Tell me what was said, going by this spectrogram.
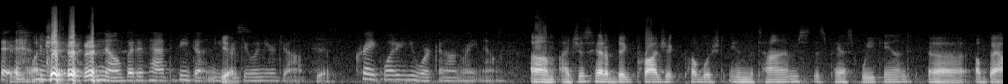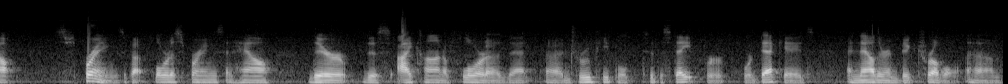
Didn't like it. no, but it had to be done. You Yes. were doing your job. Yes. Craig, what are you working on right now? Um, I just had a big project published in the Times this past weekend uh, about springs, about Florida springs, and how they're this icon of Florida that uh, drew people to the state for, for decades, and now they're in big trouble. Um,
